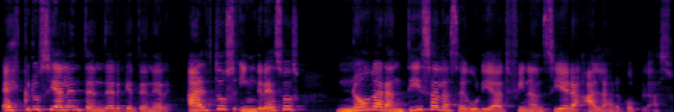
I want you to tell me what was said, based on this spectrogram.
es crucial entender que tener altos ingresos no garantiza la seguridad financiera a largo plazo.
